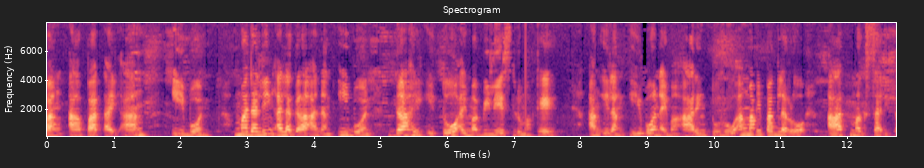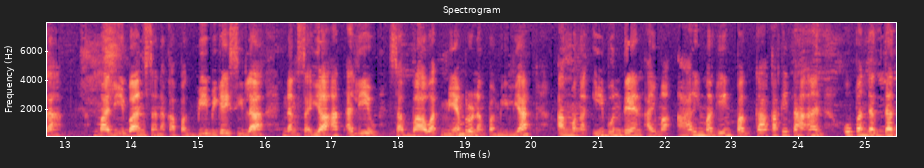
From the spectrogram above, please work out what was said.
Pang-apat ay ang ibon. Madaling alagaan ng ibon dahil ito ay mabilis lumaki. Ang ilang ibon ay maaring turuang makipaglaro at magsalita. Maliban sa nakapagbibigay sila ng saya at aliw sa bawat miyembro ng pamilya, ang mga ibon din ay maaring maging pagkakakitaan o pandagdag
